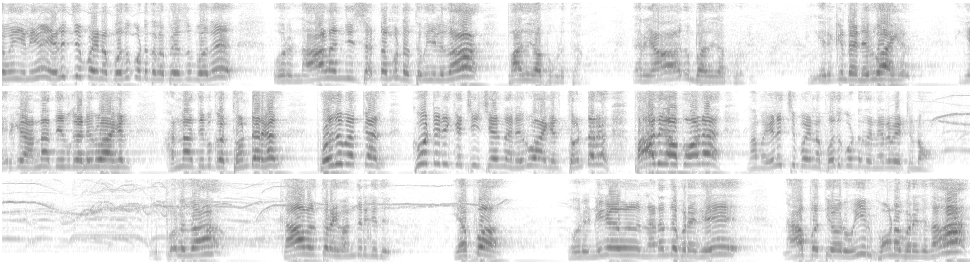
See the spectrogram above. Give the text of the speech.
தொகுதியிலையும் எழுச்சி பயண பொதுக்கூட்டத்தில் பேசும்போது ஒரு நாலஞ்சு சட்டமன்ற தொகுதியில் தான் பாதுகாப்பு கொடுத்தாங்க. வேற யாரும் பாதுகாப்பு கொடுக்கல. இங்கே இருக்கின்ற நிர்வாகிகள் இருக்கிற அண்ணா திமுக நிர்வாகிகள் அண்ணா திமுக தொண்டர்கள் பொதுமக்கள் கூட்டணி கட்சியை சேர்ந்த நிர்வாகிகள் தொண்டர்கள் பாதுகாப்போட நம்ம எழுச்சி பயண பொதுக்கூட்டத்தை நிறைவேற்றினோம். இப்பொழுதுதான் காவல்துறை வந்திருக்குது. எப்போ? ஒரு நிகழ்வு நடந்த பிறகு நாற்பத்தி ஒரு உயிர் போன பிறகுதான்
